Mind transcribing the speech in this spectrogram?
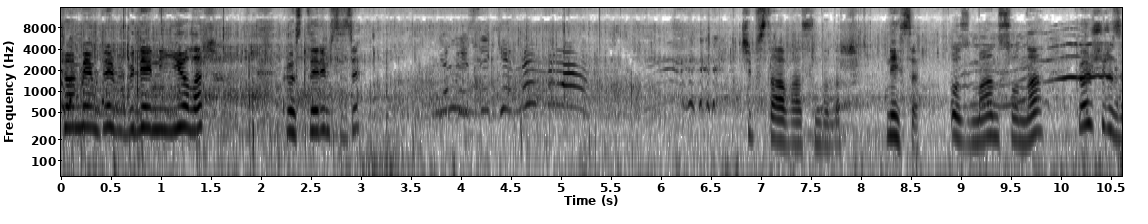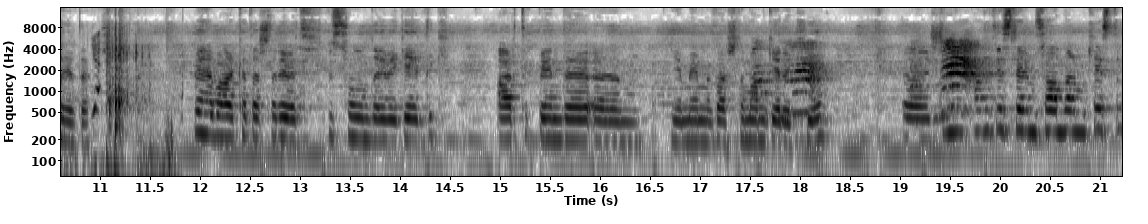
Şu an benimkiler birbirlerini yiyorlar. Göstereyim size. cips davasındalar. Neyse o zaman sonra görüşürüz evde. Merhaba arkadaşlar evet biz sonunda eve geldik. Artık ben de e, yemeğime başlamam gerekiyor. E, şimdi patateslerimi soğanlarımı kestim.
